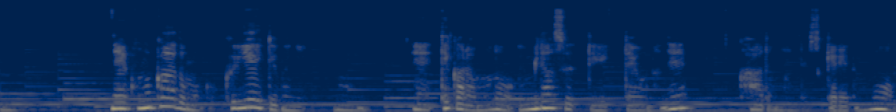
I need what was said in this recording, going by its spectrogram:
うんね。このカードもクリエイティブにうんね、手から物を生み出すっていったようなねカードなんですけれども、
